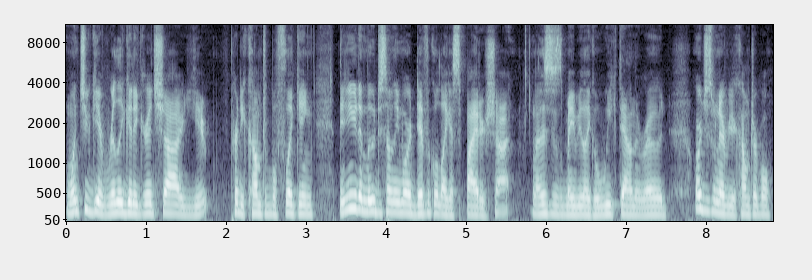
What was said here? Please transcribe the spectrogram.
once you get really good at grid shot or you get pretty comfortable flicking, then you need to move to something more difficult like a spider shot. Now this is maybe like a week down the road or just whenever you're comfortable.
